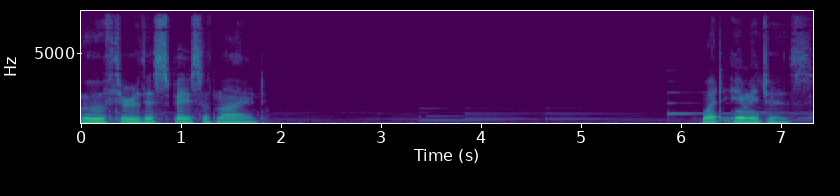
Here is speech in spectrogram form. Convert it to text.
move through this space of mind. What images?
